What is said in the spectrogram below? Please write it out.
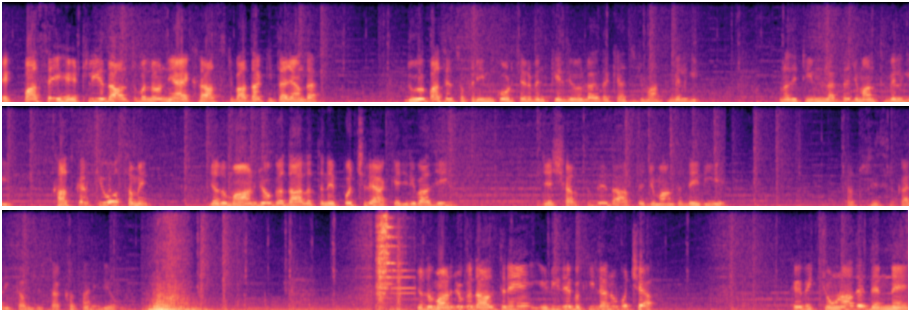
ਇੱਕ ਪਾਸੇ ਹੇਠਲੀ ਅਦਾਲਤ ਵੱਲੋਂ ਨਿਆਇਕ ਖਰਾਸ 'ਚ ਵਾਅਦਾ ਕੀਤਾ ਜਾਂਦਾ ਦੂਏ ਪਾਸੇ ਸੁਪਰੀਮ ਕੋਰਟ 'ਚ ਅਰਵਿੰਦ ਕੇਜਰੀਵਾਲ ਨੂੰ ਲੱਗਦਾ ਕਿ ਅੱਜ ਜ਼ਮਾਨਤ ਮਿਲ ਗਈ। ਉਹਨਾਂ ਦੀ ਟੀਮ ਨੂੰ ਲੱਗਦਾ ਜ਼ਮਾਨਤ ਮਿਲ ਗਈ। ਖਾਸ ਕਰਕੇ ਉਸ ਸਮੇਂ ਜਦੋਂ ਮਾਣਯੋਗ ਅਦਾਲਤ ਨੇ ਪੁੱਛ ਲਿਆ, ਕੇਜਰੀਵਾਲ ਜੀ, ਜੇ ਸ਼ਰਤ ਦੇ ਆਧਾਰ ਤੇ ਜ਼ਮਾਨਤ ਦੇ ਦਈਏ, ਤਾਂ ਤੁਸੀਂ ਸਰਕਾਰੀ ਕੰਮ 'ਚ ਦਖਲ ਤਾਂ ਨਹੀਂ ਦਿਓਗੇ? ਜਦੋਂ ਮਾਣਯੋਗ ਅਦਾਲਤ ਨੇ ਈਡੀ ਦੇ ਵਕੀਲਾਂ ਨੂੰ ਪੁੱਛਿਆ ਕਿ ਵੀ ਚੋਣਾਂ ਦੇ ਦਿਨ ਨੇ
